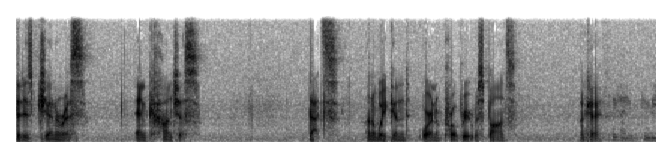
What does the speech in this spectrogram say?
that is generous and conscious. That's an awakened or an appropriate response. Okay? you can be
